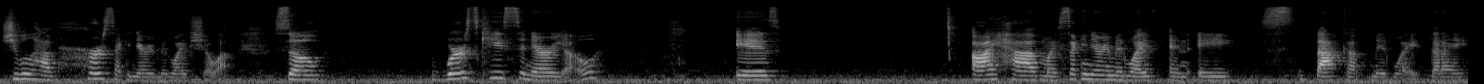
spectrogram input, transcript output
she will have her secondary midwife show up. So, worst case scenario is I have my secondary midwife and a backup midwife that I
